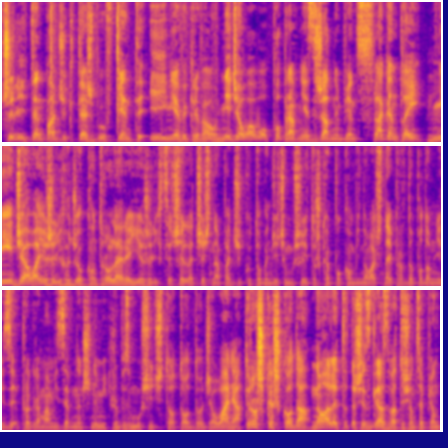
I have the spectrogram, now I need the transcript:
czyli ten padzik też był wpięty i nie wykrywało, nie działało poprawnie z żadnym, więc plug and play nie działa, jeżeli chodzi o kontrolery. Jeżeli chcecie lecieć na padziku, to będziecie musieli troszkę pokombinować najprawdopodobniej z programami zewnętrznymi, żeby zmusić to, to do działania. Troszkę szkoda, no ale to też jest gra z 2005,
